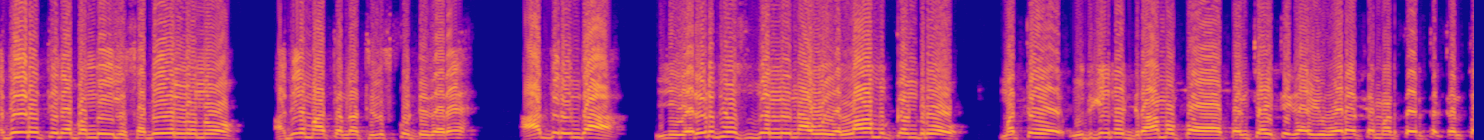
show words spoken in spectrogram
ಅದೇ ರೀತಿನೇ ಬಂದು ಇಲ್ಲಿ ಸಭೆಯಲ್ಲೂ ಅದೇ ಮಾತನ್ನ ತಿಳಿಸ್ಕೊಟ್ಟಿದ್ದಾರೆ. ಆದ್ದರಿಂದ ಈ ಎರಡು ದಿವಸದಲ್ಲಿ ನಾವು ಎಲ್ಲಾ ಮುಖಂಡರು ಮತ್ತೆ ಮುದಿಗೆರೆ ಗ್ರಾಮ ಪಂಚಾಯತಿಗಾಗಿ ಹೋರಾಟ ಮಾಡ್ತಾ ಇರ್ತಕ್ಕಂತ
